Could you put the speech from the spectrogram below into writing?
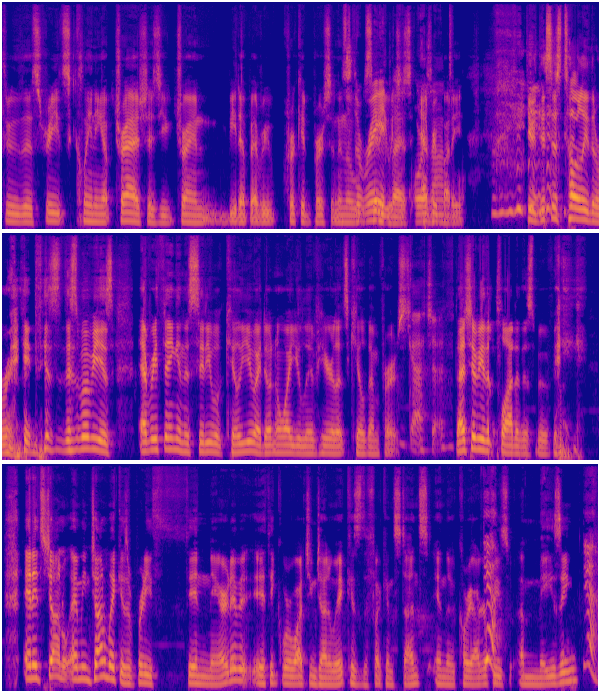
through the streets cleaning up trash as you try and beat up every crooked person in It's the, the city, raid, which is horizontal. everybody. Dude, this is totally the raid. This this movie is everything in the city will kill you. I don't know why you live here. Let's kill them first. gotcha. That should be the plot of this movie. and it's John. I mean, John Wick is a pretty thin narrative. I think we're watching John Wick because the fucking stunts and the choreography Yeah. is amazing. Yeah.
